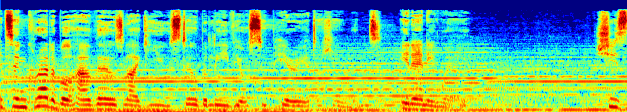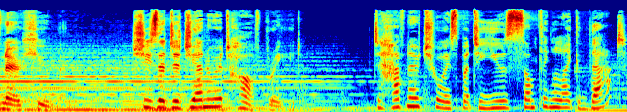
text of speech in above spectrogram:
It's incredible how those like you still believe you're superior to humans, in any way. She's no human. She's a degenerate half-breed. To have no choice but to use something like that?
